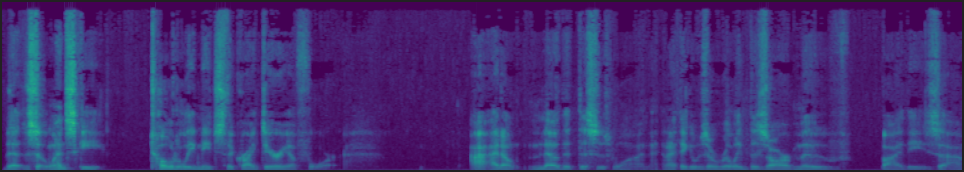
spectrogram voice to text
that Zelensky totally meets the criteria for. I, I, don't know that this is one. And I think it was a really bizarre move by these uh,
